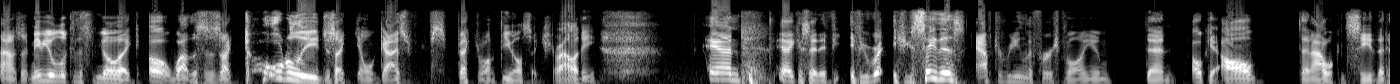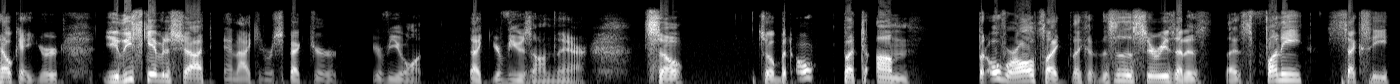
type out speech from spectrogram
I don't know. Like maybe you'll look at this and go like, oh wow, this is like totally just like you know guys' perspective on female sexuality. And like I said, if if you re- if you say this after reading the first volume, then okay, I'll then I will concede that okay, you're you at least gave it a shot, and I can respect your your view on like your views on there. So so but oh but um but overall it's like like this is a series that is that is funny sexy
